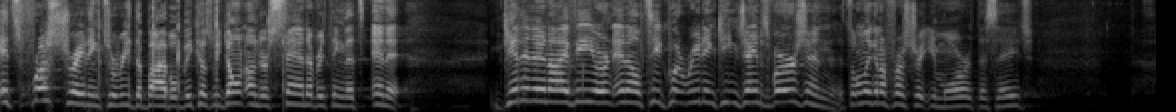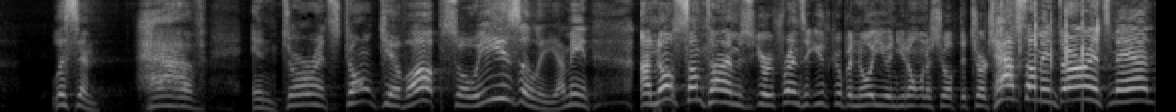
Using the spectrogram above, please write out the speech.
it's frustrating to read the Bible because we don't understand everything that's in it. Get an NIV or an NLT, quit reading King James Version. It's only going to frustrate you more at this age. Listen, have endurance. Don't give up so easily. I mean, I know sometimes your friends at youth group annoy you and you don't want to show up to church. Have some endurance, man.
